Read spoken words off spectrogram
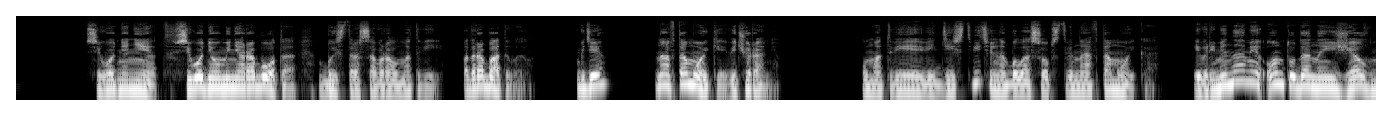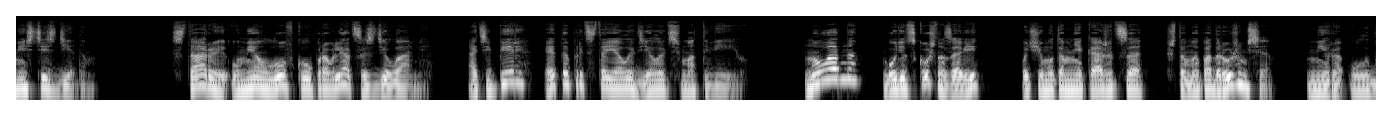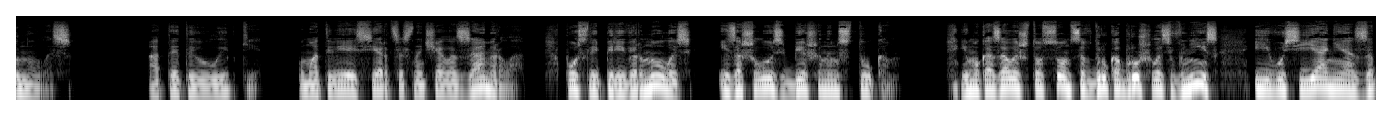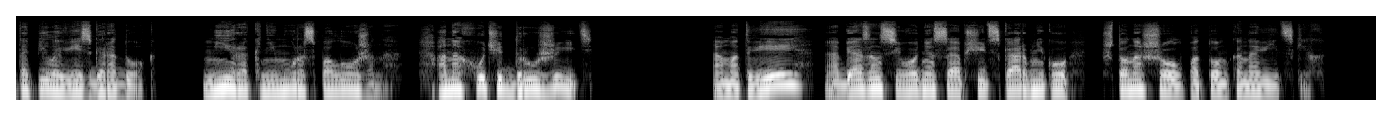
«Сегодня нет, сегодня у меня работа», — быстро соврал Матвей. «Подрабатываю». «Где?» «На автомойке, вечерами». У Матвея ведь действительно была собственная автомойка, и временами он туда наезжал вместе с дедом. Старый умел ловко управляться с делами, а теперь это предстояло делать Матвею. «Ну ладно, будет скучно, зови. Почему-то мне кажется, что мы подружимся», — Мира улыбнулась. От этой улыбки у Матвея сердце сначала замерло, после перевернулось и зашлось бешеным стуком. Ему казалось, что солнце вдруг обрушилось вниз, и его сияние затопило весь городок. Мира к нему расположена. Она хочет дружить. А Матвей обязан сегодня сообщить скарбнику, что нашел потомка Новицких.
